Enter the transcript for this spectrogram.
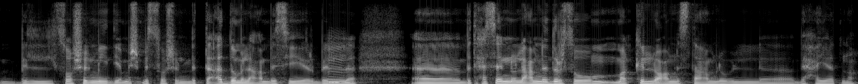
بالسوشيال ميديا مش بالسوشيال بالتقدم اللي عم بيصير بال آه بتحسي إنه اللي عم ندرسه ما كله عم نستعمله بحياتنا.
